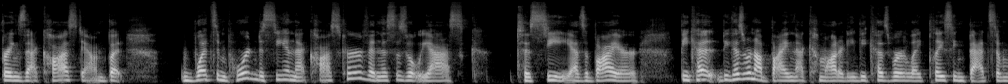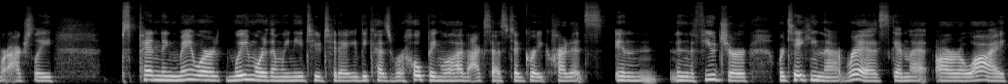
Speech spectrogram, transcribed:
brings that cost down. But what's important to see in that cost curve, and this is what we ask to see as a buyer because because we're not buying that commodity because we're like placing bets and we're actually spending way more way more than we need to today because we're hoping we'll have access to great credits in in the future. We're taking that risk and that ROI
